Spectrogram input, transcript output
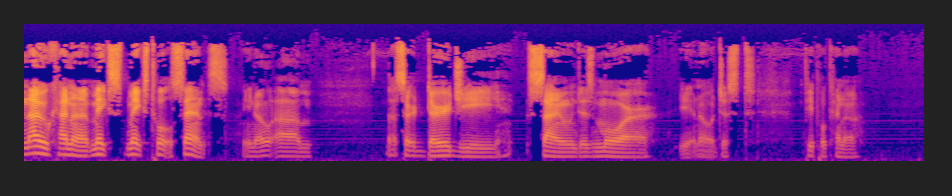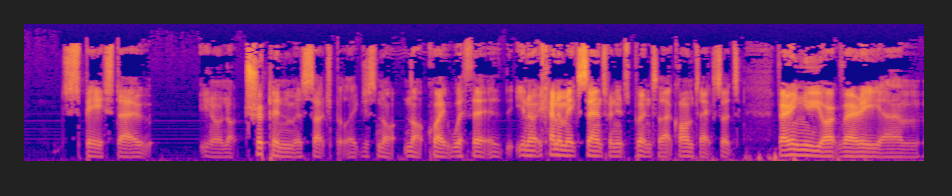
now kind of makes makes total sense. You know, um, that sort of dirgy sound is more, you know, just people kind of spaced out. You know, not tripping as such, but like just not not quite with it. You know, it kind of makes sense when it's put into that context. So it's very New York, very um,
